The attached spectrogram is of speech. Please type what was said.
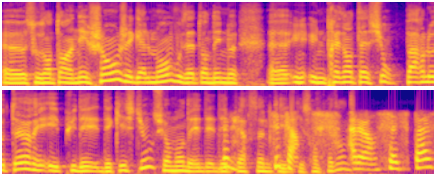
euh, sous-entend un échange également. Vous attendez une, euh, une présentation par l'auteur et, puis des, questions sûrement des, des, personnes qui, qui, seront présentes. Alors ça se passe,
